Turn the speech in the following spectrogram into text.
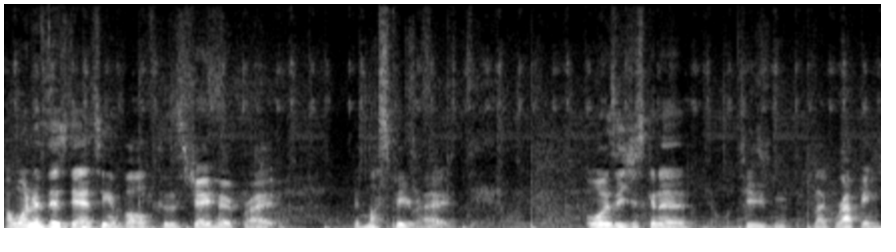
I wonder if there's dancing involved because it's J-Hope, right? It must be, right? Or is he just gonna do like rapping?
